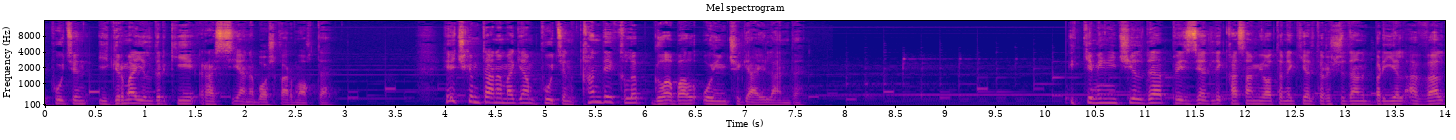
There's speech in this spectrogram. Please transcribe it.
putin 20 yildirki rossiyani boshqarmoqda. Hech kim tanimagan putin qanday qilib global o'yinchiga aylandi? 2000 yilda prezidentlik qasamyotini keltirishidan bir yil avval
